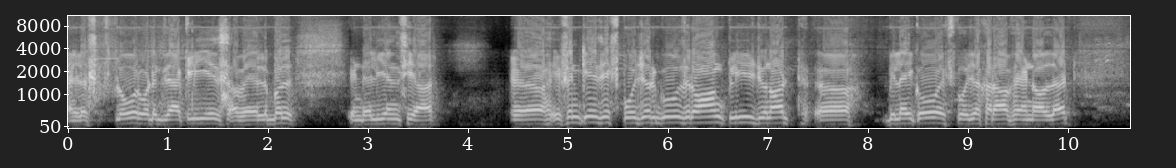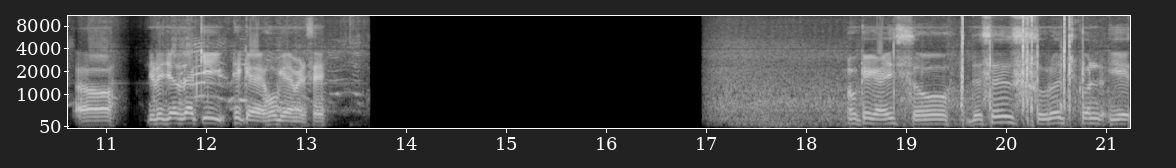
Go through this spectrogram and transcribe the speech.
and let's explore what exactly is available in Delhi NCR. uh, if in case exposure goes wrong please do not uh, be like oh exposure खराब है and all that uh, it is just that कि ठीक है हो गया मेरे से okay guys so this is Suraj Kund ये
